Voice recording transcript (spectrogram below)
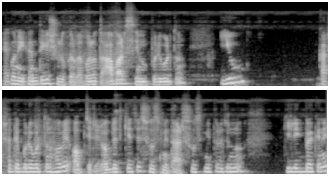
এখন এখান থেকে শুরু করবা। বলো তো, আবার সেম পরিবর্তন। ইউ কার সাথে পরিবর্তন হবে? অবজেক্টের অবজেক্ট কি আছে? সুস্মিতা। আর সুস্মিতার জন্য কি লিখবা এখানে?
